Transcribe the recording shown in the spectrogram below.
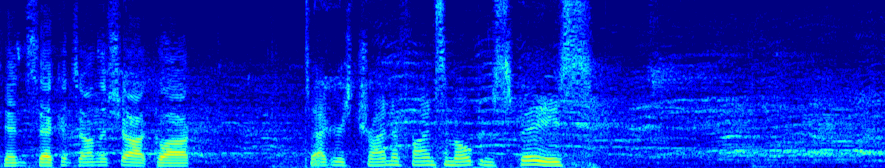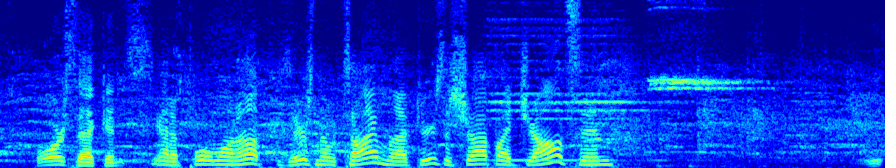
Ten seconds on the shot clock. Tigers trying to find some open space. Four seconds. You got to pull one up. There's no time left. Here's a shot by Johnson. It,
